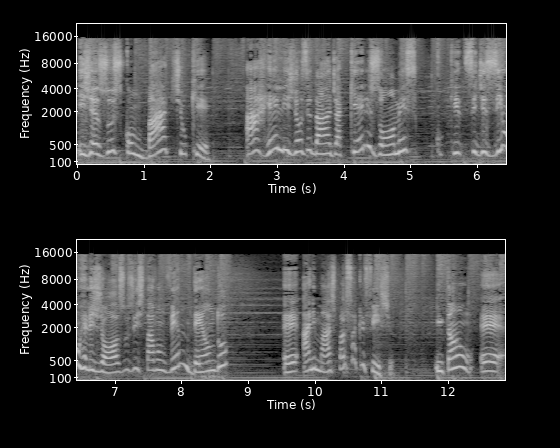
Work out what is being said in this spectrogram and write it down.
E Jesus combate o quê? A religiosidade. Aqueles homens que se diziam religiosos e estavam vendendo é, animais para o sacrifício. Então, é,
